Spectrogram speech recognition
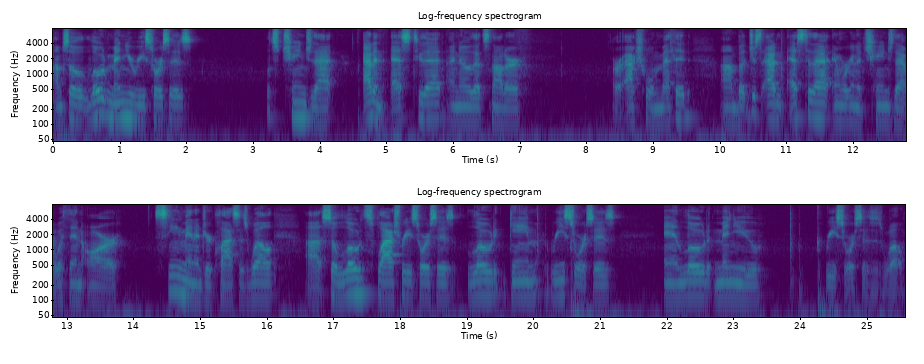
Um, so load menu resources. Let's change that. Add an S to that. I know that's not our our actual method, um, but just add an S to that, and we're going to change that within our scene manager class as well. Uh, so load splash resources, load game resources, and load menu resources as well.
